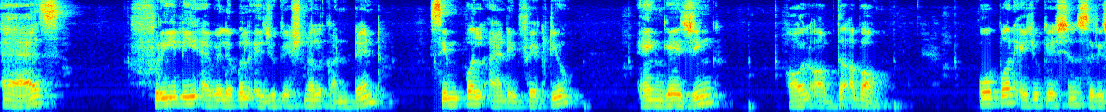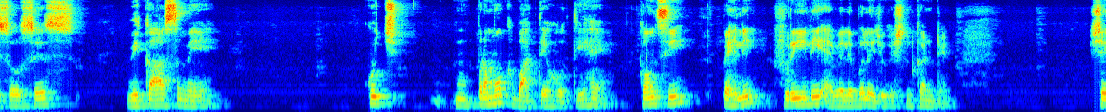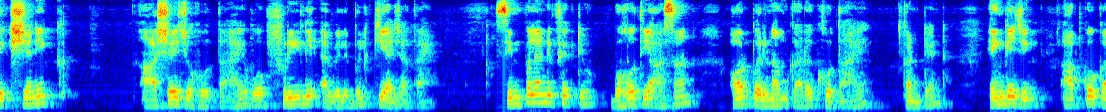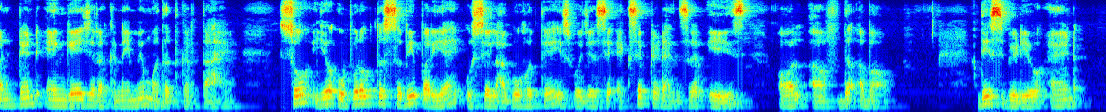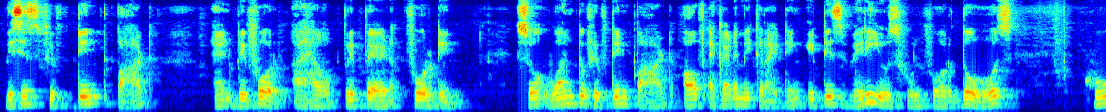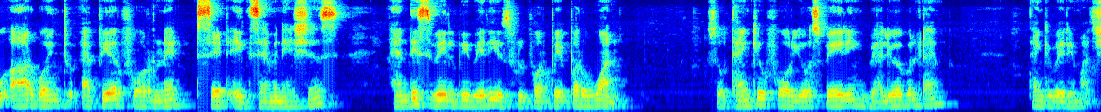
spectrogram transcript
as freely available educational content simple and effective engaging all of the about open education resources विकास में कुछ प्रमुख बातें होती है। कौन सी? पहली freely available education content शैक्षणिक आशय जो होता है, वो फ्रीली अवेलेबल किया जाता है। सिंपल एंड इफ़ेक्टिव बहुत ही आसान और परिणामकारक होता है कंटेंट एंगेजिंग आपको कंटेंट एंगेज रखने में मदद करता है। सो so, यह उपरोक्त तो सभी पर्याय उससे लागू होते हैं। इस वजह से accepted answer is all of the above this video and this is fifteenth part and before I have prepared 14 so 1 to 15 part of academic writing it is very useful for those who are going to appear for net set examinations and this will be very useful for paper 1 so thank you for your sparing valuable time. Thank you very much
